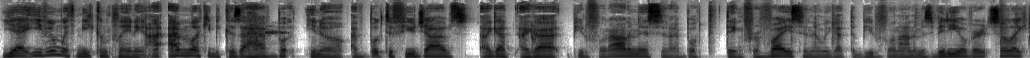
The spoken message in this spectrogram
Yeah, even with me complaining, I, I'm lucky because I have booked. You know, I've booked a few jobs. I got I got Beautiful Anonymous, and I booked the thing for Vice, and then we got the Beautiful Anonymous video version. So like,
